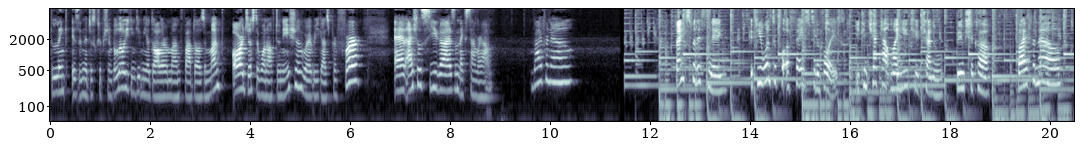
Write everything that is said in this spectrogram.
The link is in the description below. You can give me a dollar a month, five dollars a month, or just a one-off donation, wherever you guys prefer. And I shall see you guys the next time around. Bye for now. Thanks for listening. If you want to put a face to the voice, you can check out my YouTube channel, Boom Shikha. Bye for now.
